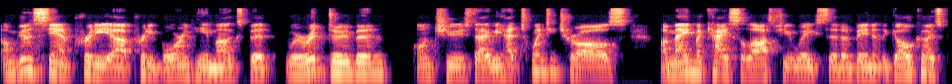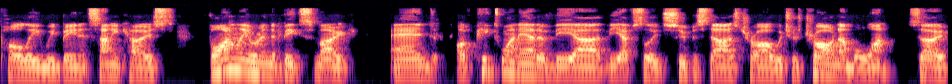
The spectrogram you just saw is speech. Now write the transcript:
I'm going to sound pretty uh, pretty boring here, Mugs, but we are at Doomben on Tuesday. We had 20 trials. I made my case the last few weeks that I'd been at the Gold Coast Poly, we'd been at Sunny Coast. Finally, we're in the big smoke, and I've picked one out of the uh, the absolute superstars trial, which was trial number one. So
